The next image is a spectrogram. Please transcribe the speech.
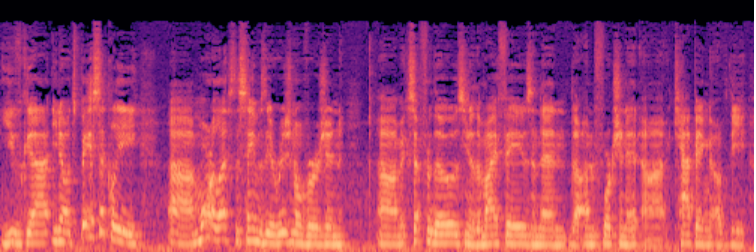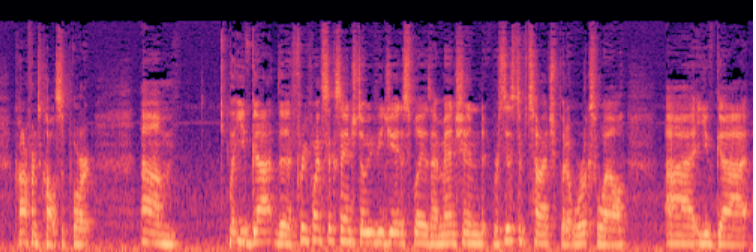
you've got, you know, it's basically uh, more or less the same as the original version. Um, except for those, you know, the My Faves and then the unfortunate uh, capping of the conference call support. Um, but you've got the 3.6 inch WVGA display, as I mentioned, resistive touch, but it works well. Uh, you've got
